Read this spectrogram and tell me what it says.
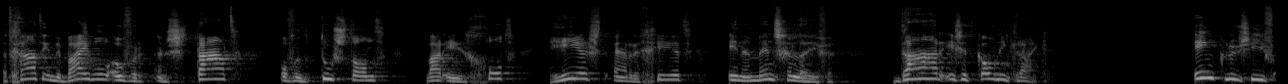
Het gaat in de Bijbel over een staat of een toestand waarin God heerst en regeert in een mensenleven. Daar is het koninkrijk. Inclusief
